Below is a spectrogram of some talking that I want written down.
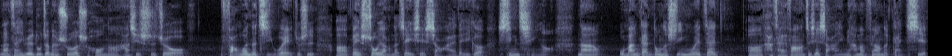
那在阅读这本书的时候呢，他其实就有。访问的几位就是呃被收养的这一些小孩的一个心情哦，那我蛮感动的，是因为在呃他采访的这些小孩里面，他们非常的感谢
